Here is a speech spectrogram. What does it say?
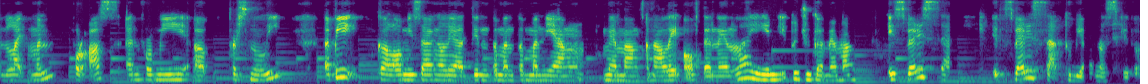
enlightenment for us and for me uh, personally. Tapi kalau misalnya ngeliatin teman-teman yang memang kena layoff dan lain-lain, itu juga memang it's very sad. It's very sad to be honest gitu.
